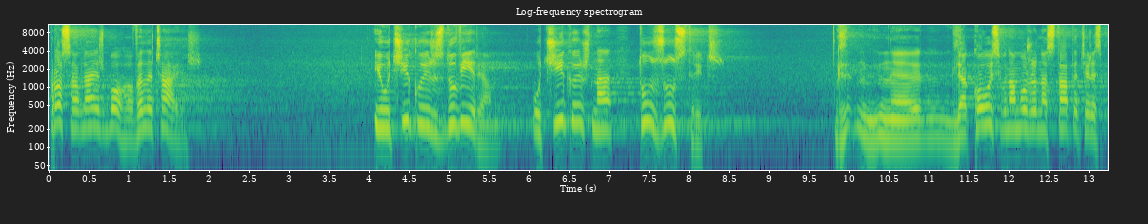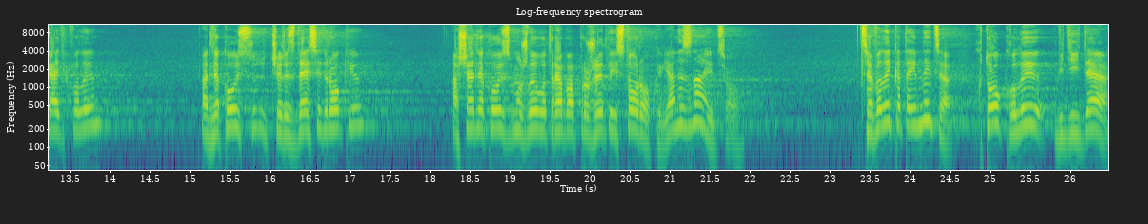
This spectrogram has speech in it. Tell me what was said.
прославляєш Бога, величаєш. І очікуєш з довір'ям, очікуєш на ту зустріч. Для когось вона може настати через 5 хвилин, а для когось через 10 років, а ще для когось, можливо, треба прожити і 100 років. Я не знаю цього. Це велика таємниця. Хто коли відійде,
